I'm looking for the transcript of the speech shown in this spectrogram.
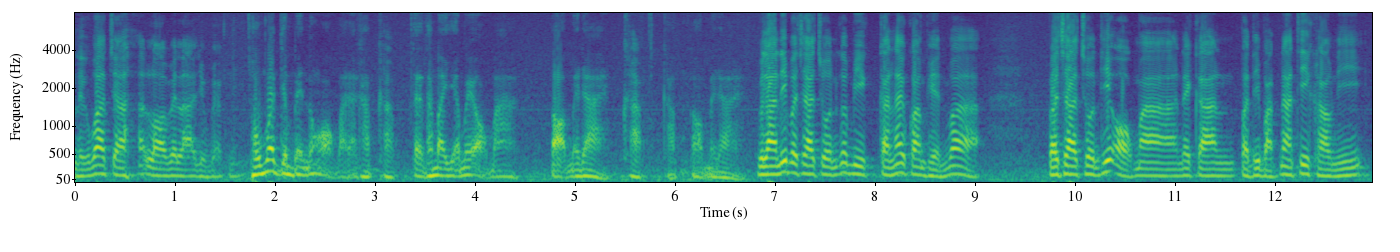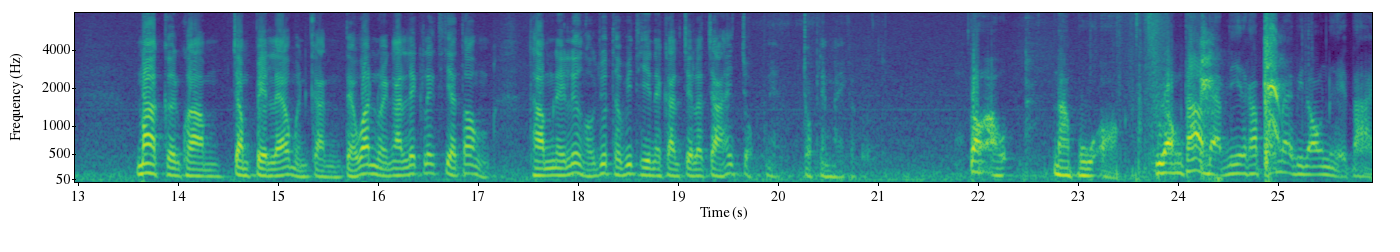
หรือว่าจะรอเวลาอยู่แบบนี้ ผมว่าจำเป็นต้องออกมาแล้วครับ ครับ แต่ทำไมยังไม่ออกมาตอบไม่ได้ครับ ครับตอบไม่ได้ เวลานี้ประชาชนก็มีการให้ความเห็นว่า ประชาชนที่ออกมาในการปฏิบัติหน้าที่คราวนี้ มากเกินความจำเป็นแล้วเหมือนกัน แต่ว่าหน่วยงานเล็ก ๆ ที่จะต้องทำในเรื่องของยุทธวิธีในการเจรจาให้จบเนี่ยจบยังไงครับ ต้องเอานางปูออก ลองท่าแบบนี้นะครับพ่อแม่พี่น้องเหนื่อยตาย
